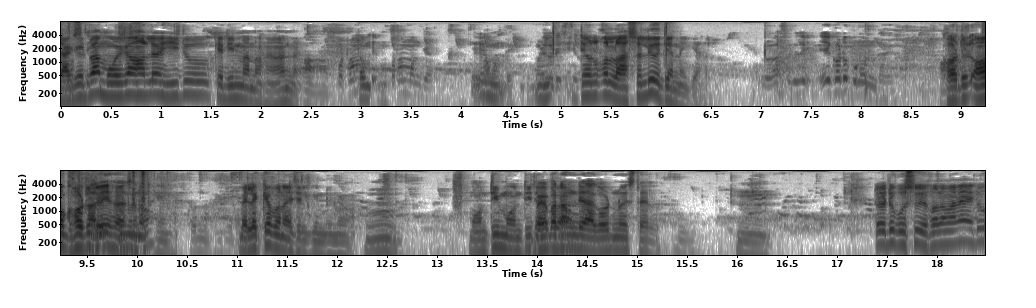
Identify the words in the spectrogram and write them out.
জাগিৰোড। বা মৰিগাঁও হ'লেও সিটো কেইদিনমান নহয় হয় নহয় তেওঁলোকৰ ল'ৰা ছোৱালীও এতিয়া নাইকিয়া হ'ল। ঘৰটোত অঁ ঘৰটোত খালী হৈ। বেলেগকৈ বনাইছিল কিন্তু ন? বেৰ টাইপৰ বাদাম। দিয়া আগৰ দিনৰ ষ্টাইল। তো এইটো বস্তু এইফালে মানে এইটো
